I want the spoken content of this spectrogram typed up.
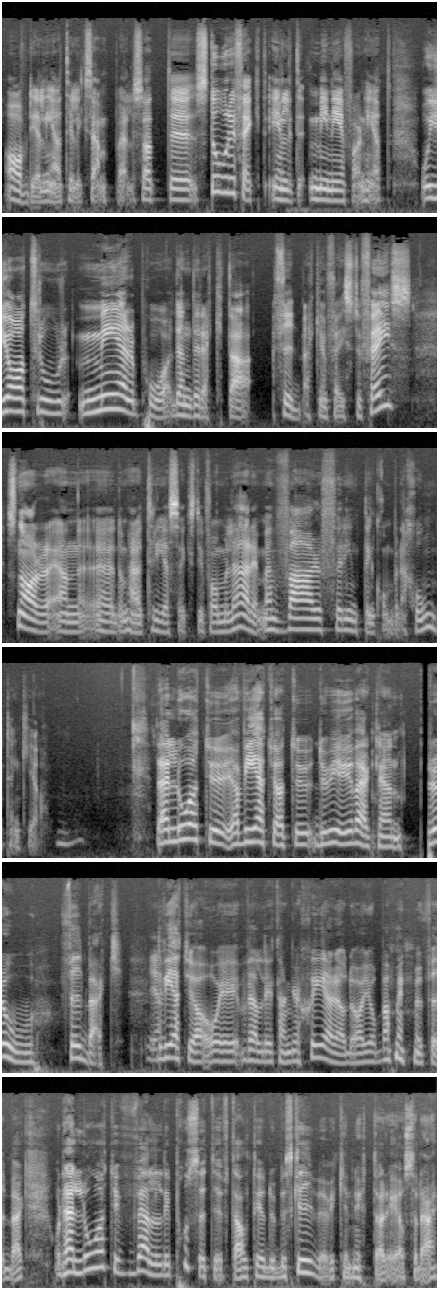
avdelningar till exempel. Så att eh, stor effekt enligt min erfarenhet. Och jag tror mer på den direkta feedbacken face to face snarare än eh, de här 360-formulären. Men varför inte en kombination tänker jag. Mm. Det här låter ju, jag vet ju att du, du är ju verkligen pro feedback. Yeah. Det vet jag och är väldigt engagerad och har jobbat mycket med feedback. Och det här låter ju väldigt positivt, allt det du beskriver, vilken nytta det är och sådär.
